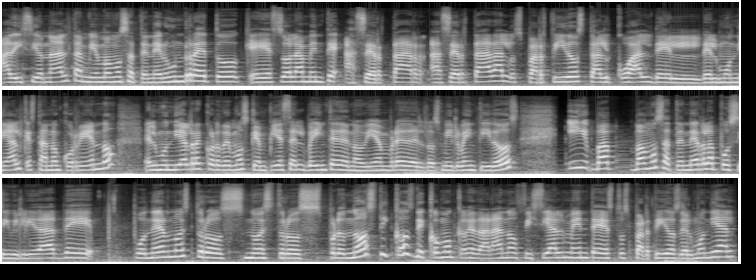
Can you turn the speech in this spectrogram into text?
adicional también vamos a tener un reto que es solamente acertar, acertar a los partidos tal cual del, del mundial que están ocurriendo. El mundial recordemos que empieza el 20 de noviembre del 2022 y va, vamos a tener la posibilidad de poner nuestros, nuestros pronósticos de cómo quedarán oficialmente estos partidos del Mundial.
